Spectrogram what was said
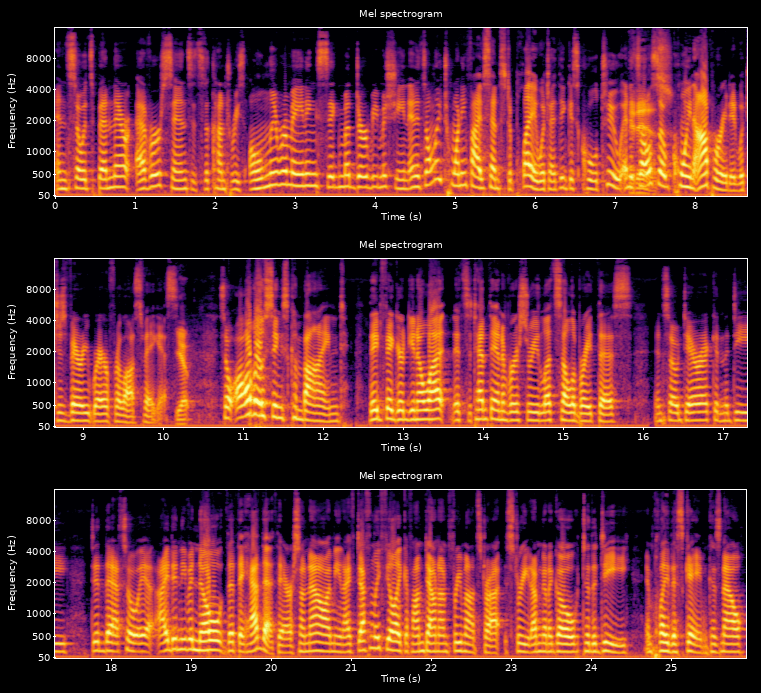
And so it's been there ever since. It's the country's only remaining Sigma Derby machine. And it's only 25 cents to play, which I think is cool too. And It it's also coin operated, which is very rare for Las Vegas. Yep. So all those things combined, they'd figured, you know what? It's the 10th anniversary. Let's celebrate this. And so Derek and the D did that. So I I didn't even know that they had that there. So now, I mean, I definitely feel like if I'm down on Fremont Stra- Street, I'm going to go to the D and play this game because now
